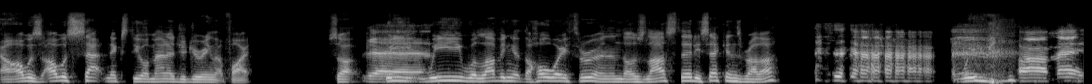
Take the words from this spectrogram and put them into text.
I was I was sat next to your manager during that fight. So yeah. we we were loving it the whole way through, and then those last thirty seconds, brother. we. Oh man.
